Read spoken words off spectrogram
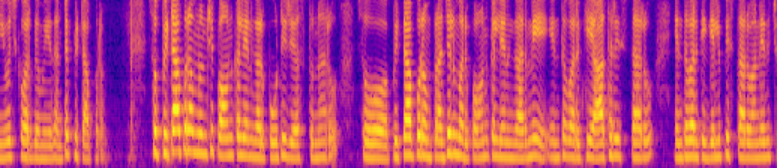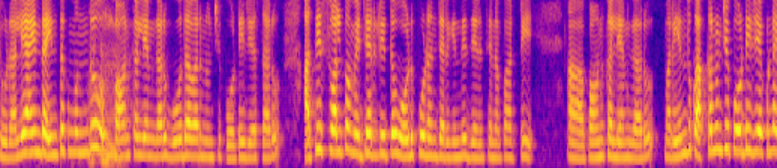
నియోజకవర్గం ఏదంటే పిఠాపురం. సో పిఠాపురం నుంచి పవన్ కళ్యాణ్ గారు పోటీ చేస్తున్నారు. సో పిఠాపురం ప్రజలు మరి పవన్ కళ్యాణ్ గారిని ఎంతవరకు ఆదరిస్తారు ఎంతవరకు గెలిపిస్తారు అనేది చూడాలి. అండ్ ఇంతకు ముందు పవన్ కళ్యాణ్ గారు గోదావరి నుంచి పోటీ చేశారు. అతి స్వల్ప మెజారిటీతో ఓడిపోవడం జరిగింది జనసేన పార్టీ పవన్ కళ్యాణ్ గారు. మరి ఎందుకు అక్కడ నుంచి పోటీ చేయకుండా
